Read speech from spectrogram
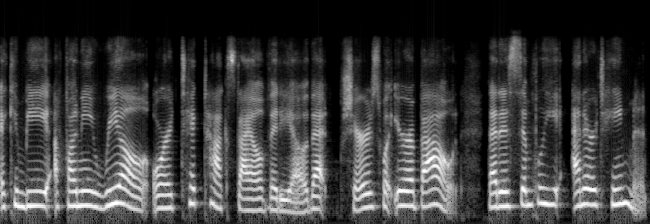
It can be a funny reel or a TikTok style video that shares what you're about, that is simply entertainment.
